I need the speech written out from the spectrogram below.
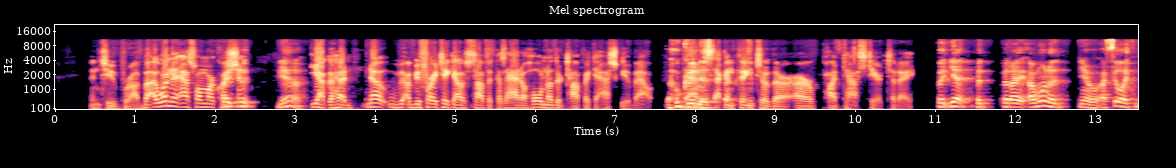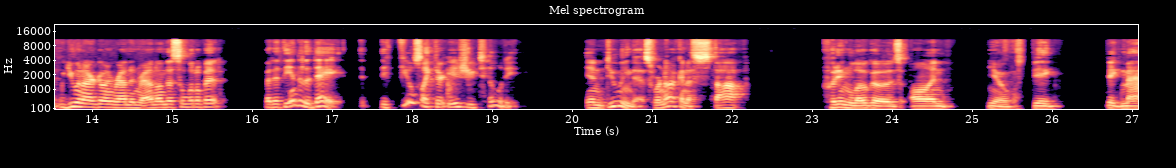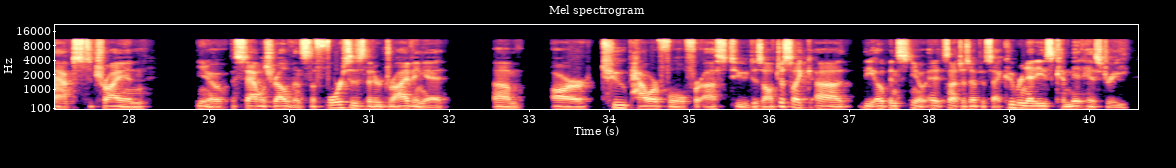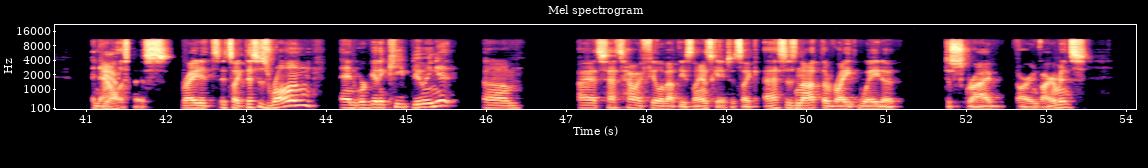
and too broad. But I wanted to ask one more question. But- yeah. yeah, go ahead. No, uh, before I take out this topic, because I had a whole nother topic to ask you about. Oh goodness. second thing to the, our podcast here today. but yet but but i, I want to you know i feel like you and i are going round and round on this a little bit but at the end of the day it, it feels like there is utility in doing this we're not going to stop putting logos on you know big big maps to try and you know establish relevance the forces that are driving it um, are too powerful for us to dissolve just like uh, the open you know it's not just openstack kubernetes commit history analysis, right? It's it's like this is wrong, and we're going to keep doing it. Um, I, that's that's how I feel about these landscapes. It's like this is not the right way to describe our environments,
